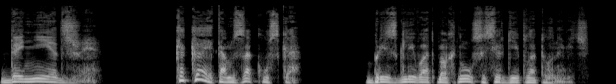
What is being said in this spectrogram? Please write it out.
«Да нет же! Какая там закуска?» Брезгливо отмахнулся Сергей Платонович.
